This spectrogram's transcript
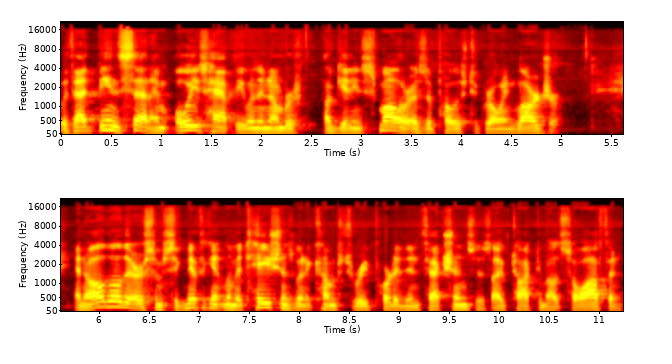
With that being said, I'm always happy when the numbers are getting smaller as opposed to growing larger. And although there are some significant limitations when it comes to reported infections, as I've talked about so often,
